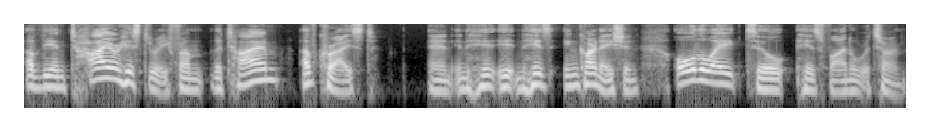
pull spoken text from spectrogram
of the entire history from the time of Christ and in his, in his incarnation all the way till his final return.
